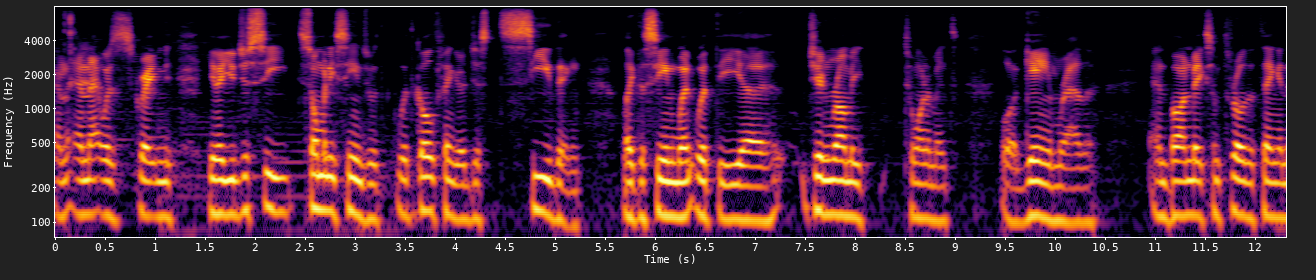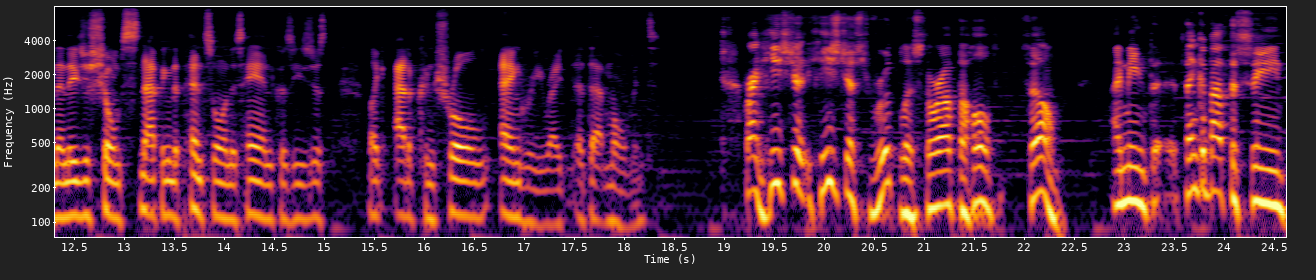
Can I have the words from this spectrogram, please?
and and that was great. And you know you just see so many scenes with with Goldfinger just seething, like the scene went with the uh, gin rummy tournament or game rather, and Bond makes him throw the thing, and then they just show him snapping the pencil in his hand because he's just like out of control, angry right at that moment. Right, he's just he's just ruthless throughout the whole film. I mean, th- think about the scene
